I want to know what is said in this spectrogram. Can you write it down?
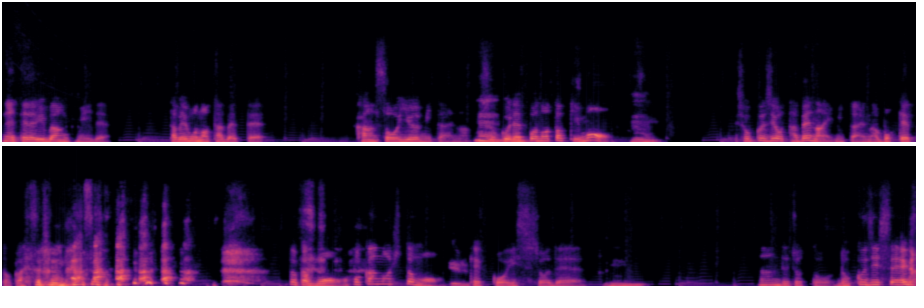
う、ね、テレビ番組で食べ物食べて感想を言うみたいな、うんうん食レポの時もうん。食事を食べないみたいなボケとかするんですよ。とかもう他の人も結構一緒で、うん。なんでちょっと独自性が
